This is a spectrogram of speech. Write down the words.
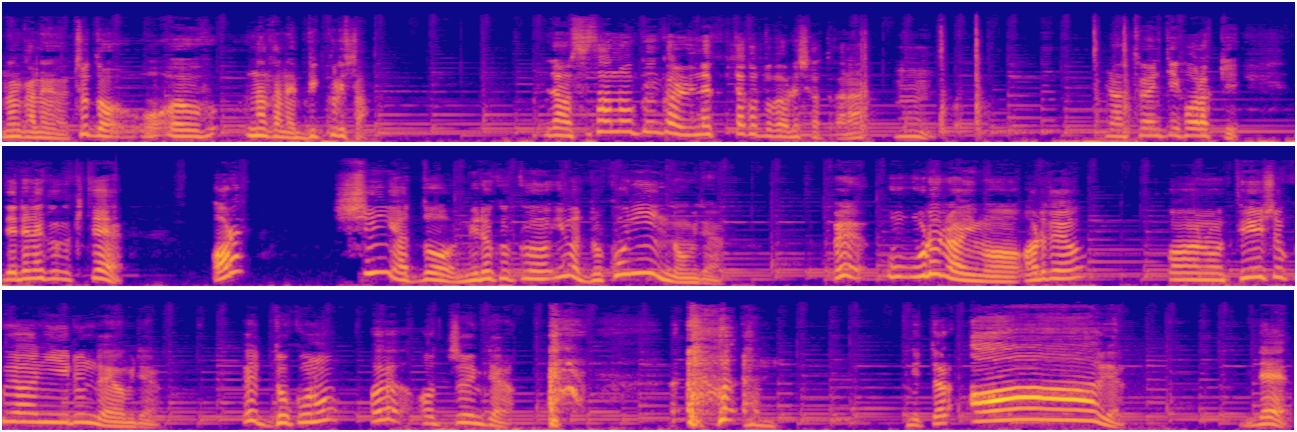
なんかね、ちょっと、なんかね、びっくりした。だから、スサノーくんから連絡来たことが嬉しかったかな。うん。な、24ラッキー。で、連絡が来て、あれ？深夜とミルクくん、今どこにいんの？みたいな。え、お、俺ら今、あれだよあの、定食屋にいるんだよみたいな。え、どこの？え、あっち？みたいな。言ったら、あーみたいな。で、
